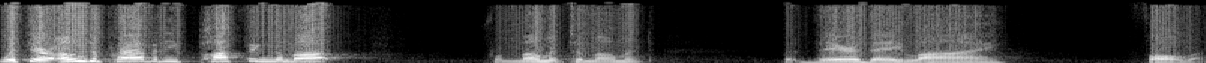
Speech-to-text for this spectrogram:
with their own depravity puffing them up from moment to moment. But there they lie fallen.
